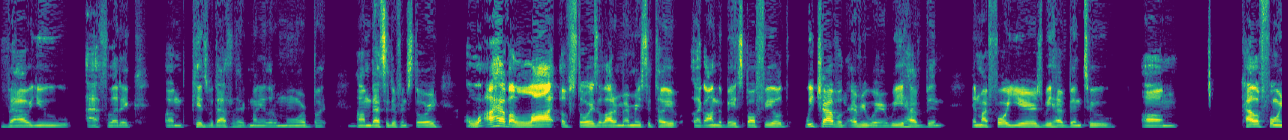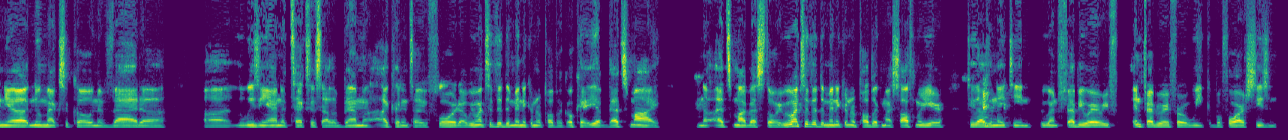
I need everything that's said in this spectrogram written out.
value athletic um, kids with athletic money a little more, but mm-hmm. um, that's a different story. Mm-hmm. I have a lot of stories, a lot of memories to tell you, like on the baseball field. We traveled everywhere. We have been in my four years. We have been to um, California, New Mexico, Nevada, uh, Louisiana, Texas, Alabama. I couldn't tell you Florida. We went to the Dominican Republic. Okay, yep, that's my no, that's my best story. We went to the Dominican Republic my sophomore year, 2018. we went February in February for a week before our season,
